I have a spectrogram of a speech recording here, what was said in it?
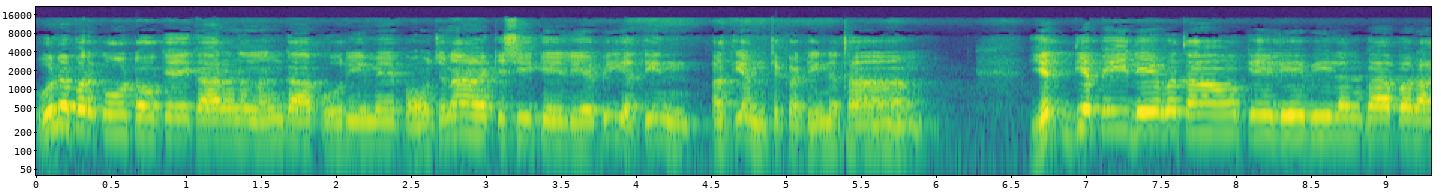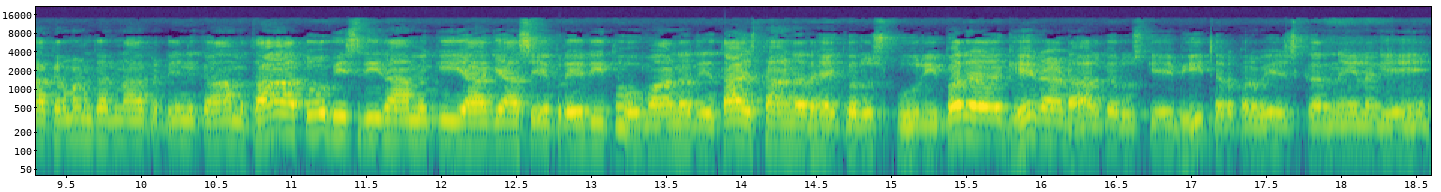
उन पर कोटों के कारण लंकापुरी में पहुँचना किसी के लिए भी अत्यंत कठिन था। यद्यपि देवताओं के लिए भी लंका पर आक्रमण करना कठिन काम था तो भी श्री राम की आज्ञा से प्रेरित हो वानर यथा स्थान रहकर उस पूरी पर घेरा डालकर उसके भीतर प्रवेश करने लगे।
